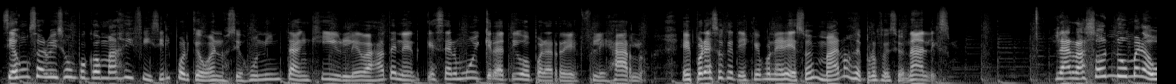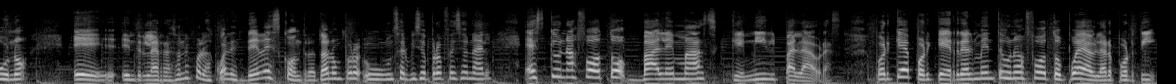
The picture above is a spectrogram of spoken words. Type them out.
Si es un servicio un poco más difícil, porque bueno, si es un intangible, vas a tener que ser muy creativo para reflejarlo. Es por eso que tienes que poner eso en manos de profesionales. La razón número uno eh, entre las razones por las cuales debes contratar un, servicio profesional es que una foto vale más que mil palabras. ¿Por qué? Porque realmente una foto puede hablar por ti.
